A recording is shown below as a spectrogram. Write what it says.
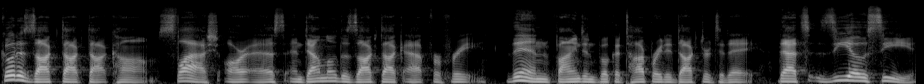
Go to ZocDoc.com slash RS and download the ZocDoc app for free. Then find and book a top rated doctor today. That's ZocDoc.com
